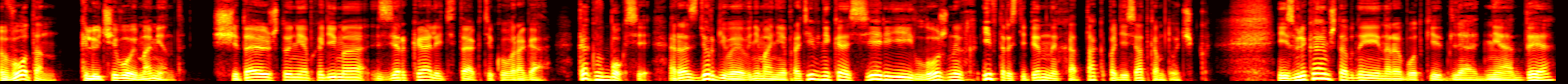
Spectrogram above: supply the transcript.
Вот он, ключевой момент. Считаю, что необходимо зеркалить тактику врага, как в боксе, раздергивая внимание противника серией ложных и второстепенных атак по десяткам точек. Извлекаем штабные наработки для дня «Д»,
